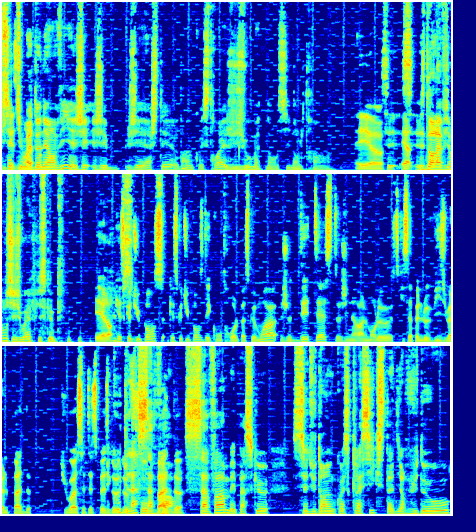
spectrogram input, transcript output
suis sais que tu m'as donné envie et j'ai- acheté euh, Dragon Quest 3 et j'y joue maintenant aussi dans le train. Et, euh, et dans l'avion, j'y jouais puisque Et alors, qu'est-ce que tu penses Qu'est-ce que tu penses des contrôles? Parce que moi, je déteste généralement le ce qui s'appelle le visual pad. Tu vois cette espèce de, Écoute, de là faux ça pad. va, ça va, mais parce que c'est du Dragon Quest classique, c'est-à-dire vu de haut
